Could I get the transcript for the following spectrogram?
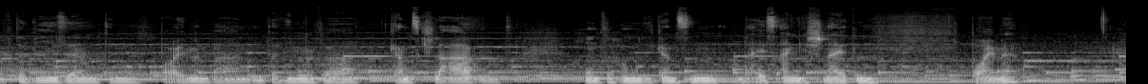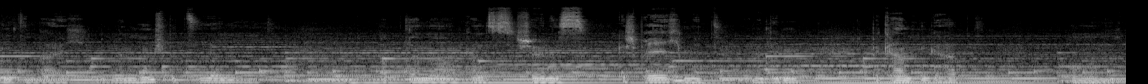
auf der Wiese und den Bäumen waren und der Himmel war ganz klar und rundherum die ganzen weiß angeschneiten Bäume. Und dann war ich mit meinem Hund spazieren und habe dann ein ganz schönes Gespräch mit einer lieben Bekannten gehabt. Und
